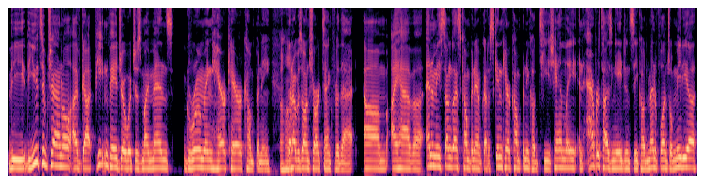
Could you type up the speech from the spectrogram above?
the the YouTube channel. I've got Pete and Pedro, which is my men's grooming hair care company that I was on Shark Tank for that. Um, I have a Enemy Sunglass company. I've got a skincare company called Tiege Hanley, an advertising agency called Men Influential Media.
